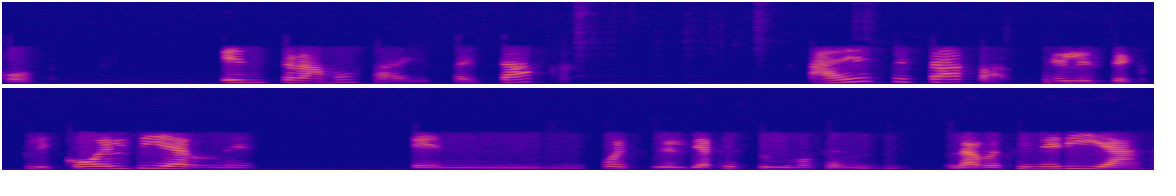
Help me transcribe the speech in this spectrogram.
cosas. Entramos a esa etapa. A esa etapa se les explicó el viernes, en, pues el día que estuvimos en la refinería,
